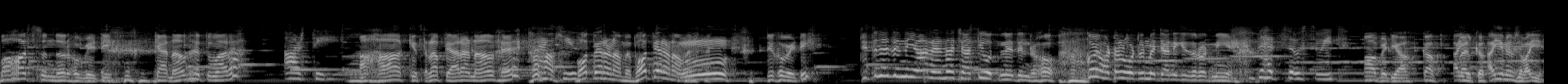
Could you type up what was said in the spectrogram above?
बहुत सुंदर हो बेटी। क्या नाम है तुम्हारा? आरती। हाँ कितना प्यारा नाम है। हाँ, हाँ. बहुत प्यारा नाम है बहुत प्यारा नाम है। हम्म, देखो बेटी जितने दिन यहाँ रहना चाहती हो उतने दिन रहो। हाँ। कोई होटल वोटल में जाने की ज़रूरत नहीं है। दैट्स सो स्वीट हाँ बेटी आओ कब आइए वेलकम आइए मेम साहब आइए।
